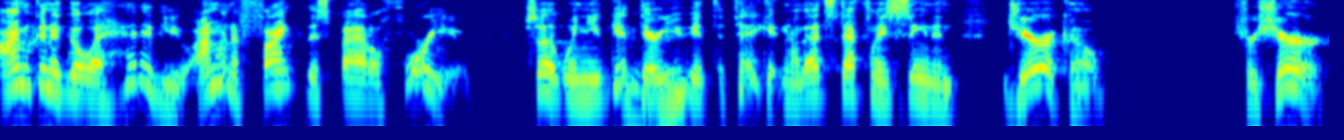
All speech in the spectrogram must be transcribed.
I'm going to go ahead of you. I'm going to fight this battle for you. So that when you get mm-hmm. there, you mm-hmm. get to take it. Now, that's definitely seen in Jericho for sure.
